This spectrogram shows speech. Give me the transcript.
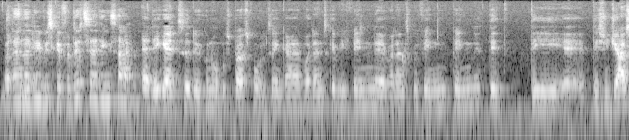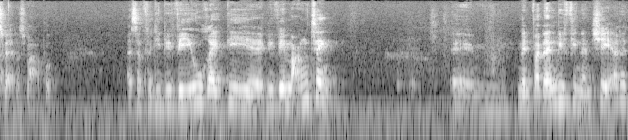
Hvordan er det, vi skal få det til at hænge sammen? Er det ikke altid et økonomisk spørgsmål, tænker jeg? Hvordan skal vi finde, øh, hvordan skal vi finde pengene? Det, det, øh, det synes jeg er svært at svare på. Altså, fordi vi vil jo rigtig, øh, vi vil mange ting. Øhm, men hvordan vi finansierer det,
